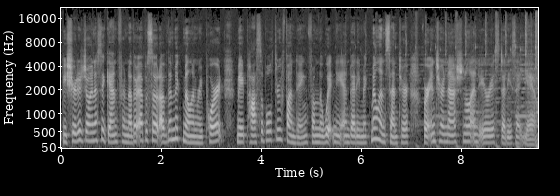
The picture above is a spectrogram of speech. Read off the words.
Be sure to join us again for another episode of the Macmillan Report, made possible through funding from the Whitney and Betty Macmillan Center for International and Area Studies at Yale.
